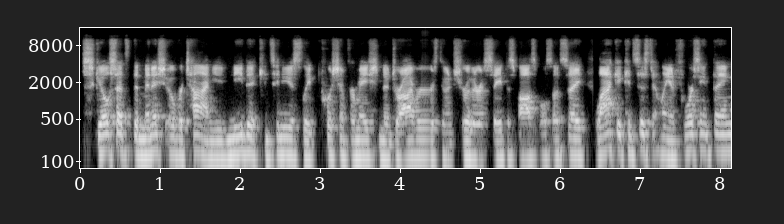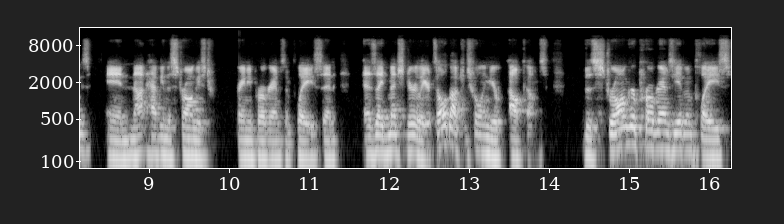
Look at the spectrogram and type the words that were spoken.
skill sets diminish over time. You need to continuously push information to drivers to ensure they're as safe as possible. So say lack of consistently enforcing things and not having the strongest training programs in place. And as I mentioned earlier, it's all about controlling your outcomes. The stronger programs you have in place,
